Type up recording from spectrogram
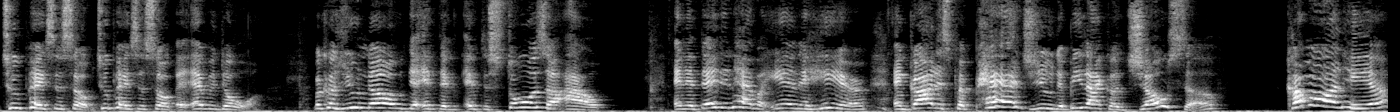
toothpaste and soap, toothpaste and soap at every door. Because you know that if the if the stores are out and if they didn't have an ear to hear and God has prepared you to be like a Joseph, come on here,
